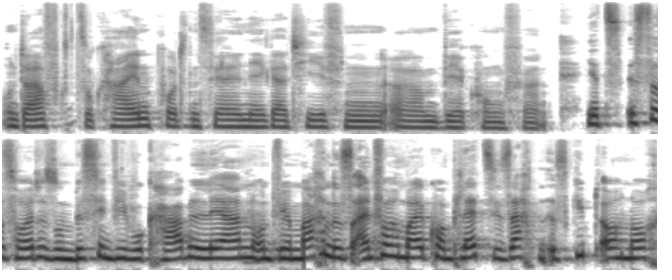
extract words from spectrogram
und darf zu keinen potenziell negativen ähm, Wirkungen führen. Jetzt ist das heute so ein bisschen wie Vokabellernen und wir machen es einfach mal komplett. Sie sagten, es gibt auch noch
